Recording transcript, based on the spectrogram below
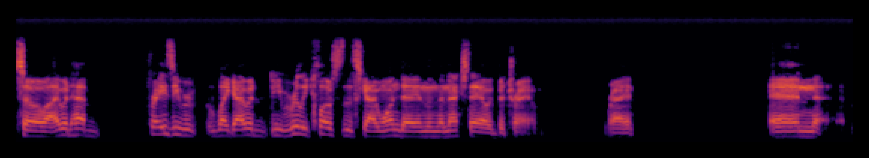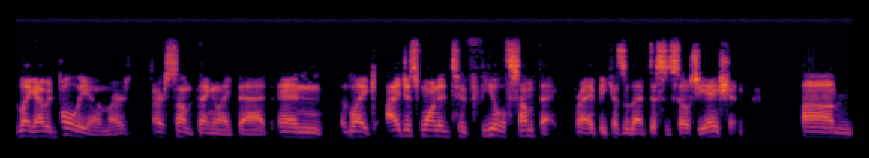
So I would have crazy, like I would be really close to this guy one day, and then the next day I would betray him, right? And like I would bully him or or something like that, and like I just wanted to feel something, right, because of that disassociation. Um,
